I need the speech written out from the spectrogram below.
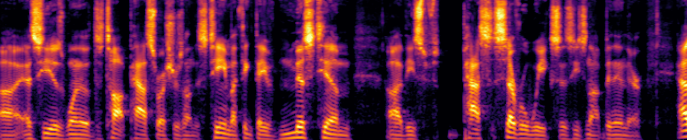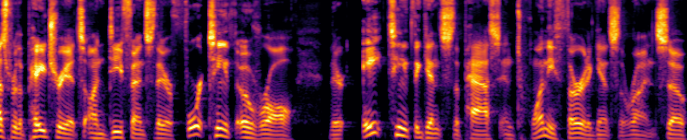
uh, as he is one of the top pass rushers on this team. I think they've missed him uh, these past several weeks as he's not been in there. As for the Patriots on defense, they're 14th overall. They're 18th against the pass and 23rd against the run. So a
